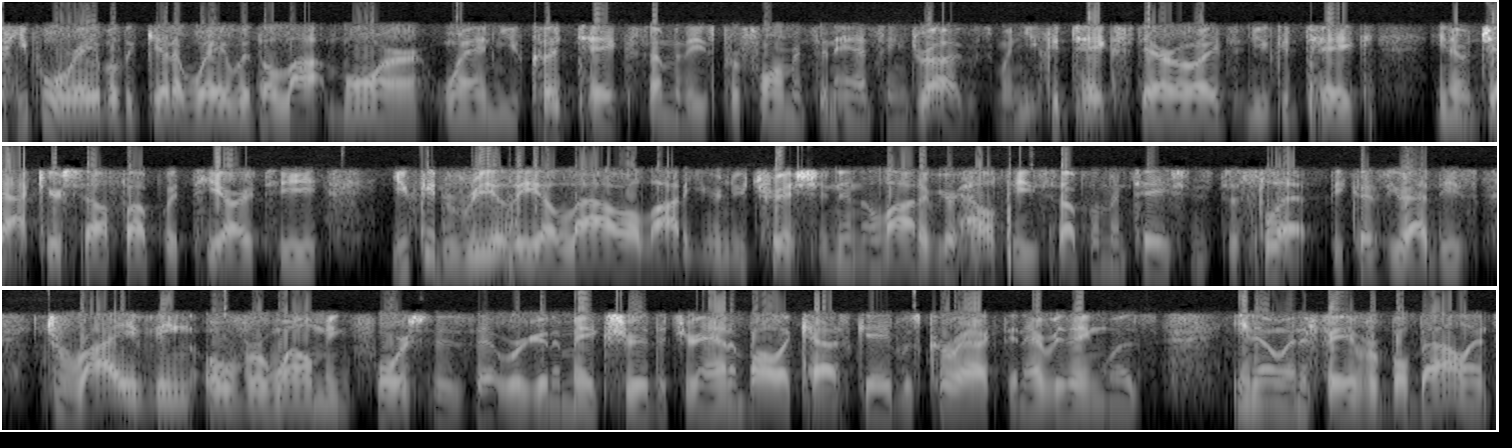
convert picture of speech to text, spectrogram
people were able to get away with a lot more when you could take some of these performance enhancing drugs. When you could take steroids and you could take, you know, jack yourself up with TRT, you could really allow a lot of your nutrition and a lot of your healthy supplementations to slip because you had these driving, overwhelming forces that were going to make sure that your anabolic cascade was correct and everything was, you know, in a favorable balance.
